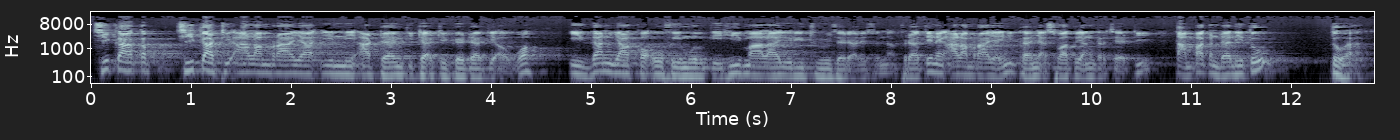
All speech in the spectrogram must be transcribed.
Jika ke, jika di alam raya ini ada yang tidak digedaki Allah, idzan yaqau fi mulkihi ma yuridu dari ahli sunnah. Berarti neng alam raya ini banyak sesuatu yang terjadi tanpa kendali itu Tuhan.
